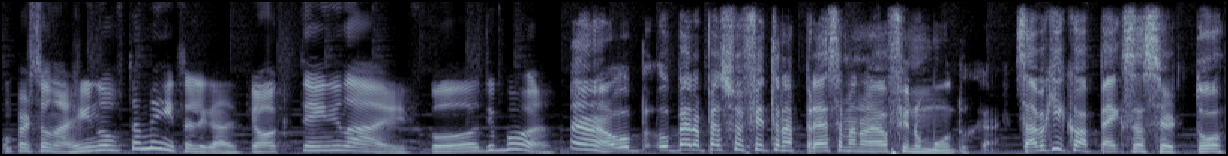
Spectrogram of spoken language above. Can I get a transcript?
um personagem novo também, tá ligado? Que é o Octane lá, e ficou de boa. Não, não, o, o Battle Pass foi feito na pressa, mas não é o fim do mundo, cara. Sabe o que, que o Apex acertou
